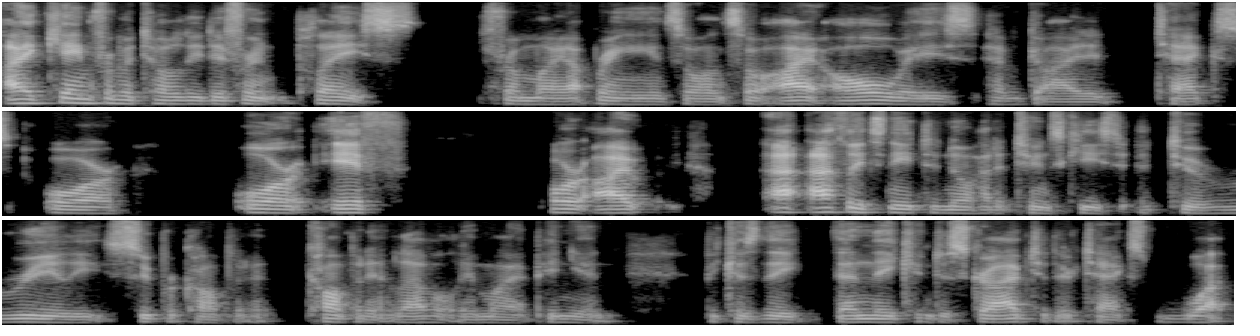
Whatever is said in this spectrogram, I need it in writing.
I came from a totally different place from my upbringing and so on. So I always have guided techs or or if or I athletes need to know how to tune skis to a really super competent competent level in my opinion because they then they can describe to their techs what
